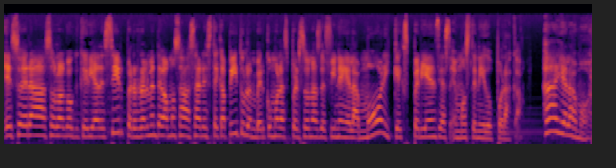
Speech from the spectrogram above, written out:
eso era solo algo que quería decir, pero realmente vamos a basar este capítulo en ver cómo las personas definen el amor y qué experiencias hemos tenido por acá. ¡Ay, el amor!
